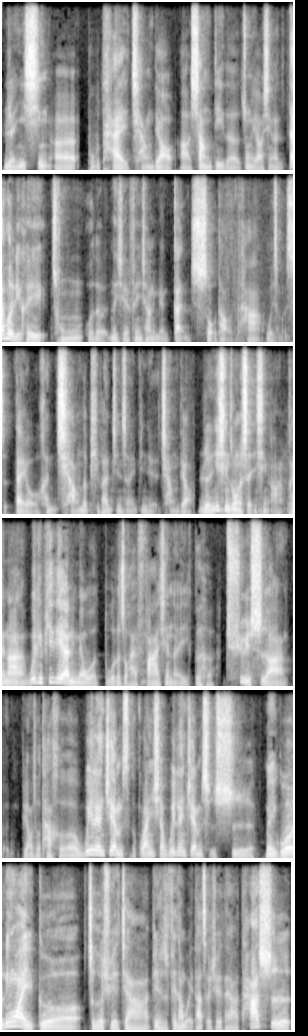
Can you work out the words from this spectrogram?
人性，而不太强调啊上帝的重要性。待会你可以从我的那些分享里面感受到他为什么是带有很强的批判精神，并且强调人性中的神性啊。可以那 Wikipedia 里面我读了之后还发现了一个趣事啊，比方说他和 William James 的关系啊。William James 是美国另外一个哲学家，并且是非常伟大哲学家。他是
